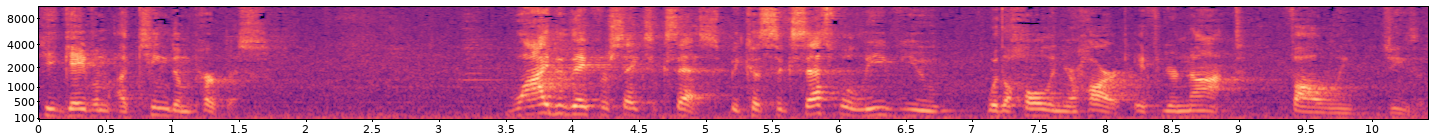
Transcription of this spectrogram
he gave them a kingdom purpose. Why do they forsake success? Because success will leave you with a hole in your heart if you're not following Jesus.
